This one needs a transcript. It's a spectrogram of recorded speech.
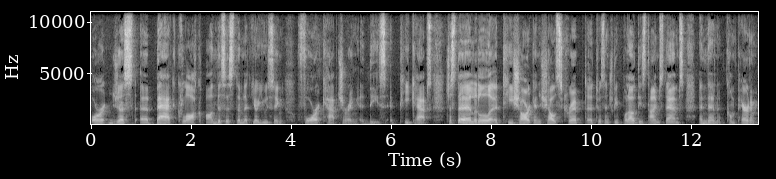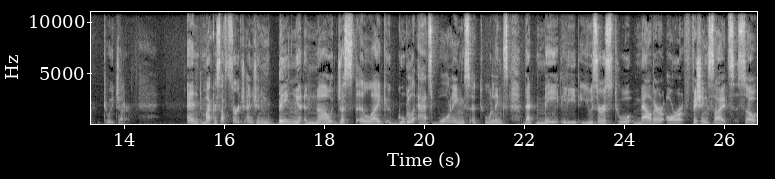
or just a bad clock on the system that you're using for capturing these PCAPs just a little uh, TShark and shell script uh, to essentially pull out these timestamps and then compare them to each other. And Microsoft search engine Bing now, just like Google adds warnings uh, to links that may lead users to malware or phishing sites. So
